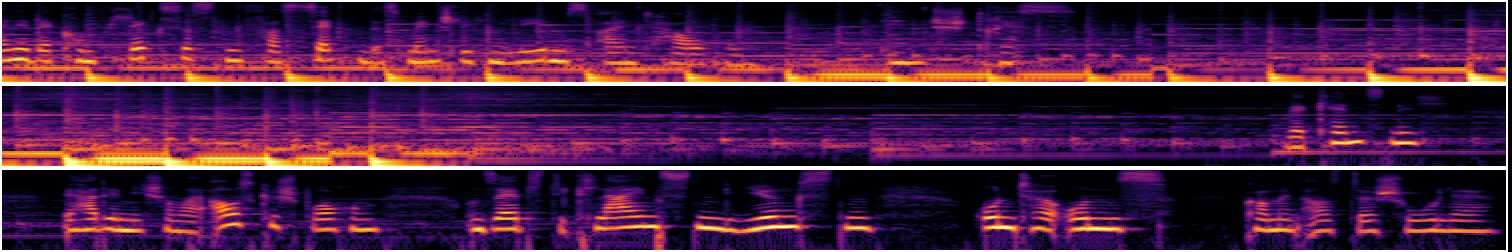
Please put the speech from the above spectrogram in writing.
eine der komplexesten Facetten des menschlichen Lebens eintauchen, den Stress. Wer kennt's nicht? Wer hat ihn nicht schon mal ausgesprochen? Und selbst die Kleinsten, die Jüngsten unter uns kommen aus der Schule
